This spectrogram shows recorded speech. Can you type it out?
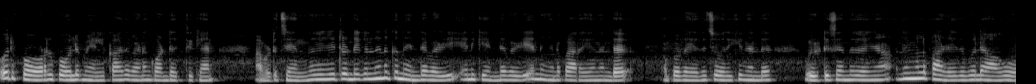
ഒരു പോറൽ പോലും ഏൽക്കാതെ വേണം കൊണ്ടെത്തിക്കാൻ. അവിടെ ചെന്ന് കഴിഞ്ഞിട്ടുണ്ടെങ്കിൽ നിനക്ക് നിന്റെ വഴി എനിക്ക് എന്റെ വഴി എന്നിങ്ങനെ പറയുന്നുണ്ട്. അപ്പോൾ വേദ ചോദിക്കുന്നുണ്ട് വീട്ടിൽ ചെന്ന് കഴിഞ്ഞാൽ നിങ്ങൾ പഴയതുപോലെ ആകുമോ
